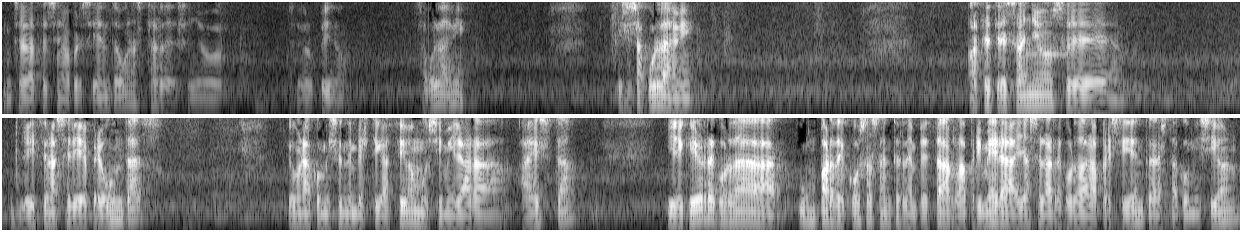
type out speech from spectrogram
Muchas gracias, señora presidenta. Buenas tardes, señor, señor Pino. ¿Se acuerda de mí? Que si se acuerda de mí. Hace tres años eh, le hice una serie de preguntas en una comisión de investigación muy similar a, a esta y le quiero recordar un par de cosas antes de empezar. La primera ya se la ha recordado la presidenta de esta comisión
